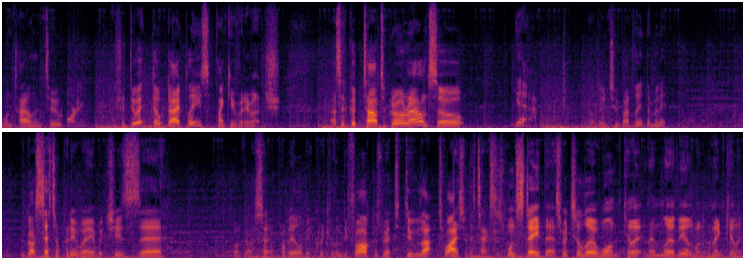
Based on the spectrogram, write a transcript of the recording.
One tile, then two. I should do it. Don't die, please. Thank you very much. That's a good tile to grow around, so yeah, not doing too badly at the minute. We've got set up anyway, which is uh, well, I've got set up probably a little bit quicker than before because we had to do that twice with the. Because one stayed there, so we had to lure one, kill it, and then lure the other one, and then kill it.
